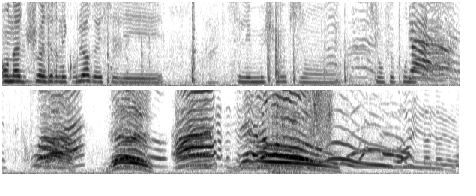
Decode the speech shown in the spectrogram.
On a dû choisir les couleurs et c'est les, c'est les messieurs qui ont, qui l'ont fait pour nous. 3, 2, 1, 0 Oh là là là là.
